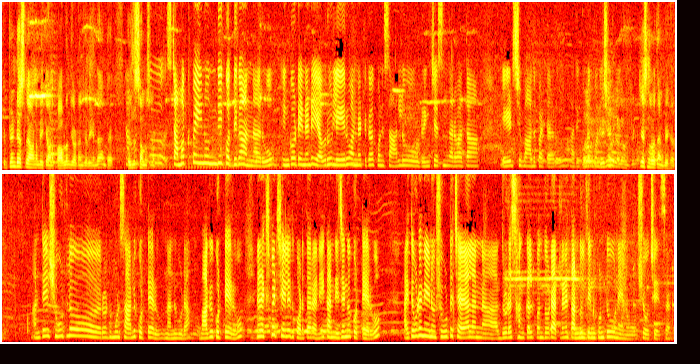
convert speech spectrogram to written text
ఫిఫ్టీన్ డేస్లో ఏమైనా మీకు ఏమైనా ప్రాబ్లం చేయడం జరిగిందా? అంటే హెల్త్ సమస్యలు. స్టమక్ పెయిన్ ఉంది కొద్దిగా అన్నారు. ఇంకోటి ఏంటంటే ఎవరూ లేరు అన్నట్టుగా కొన్నిసార్లు డ్రింక్ చేసిన తర్వాత ఏడ్చి బాధపడ్డారు. అది కూడా కొన్ని చేసిన తర్వాత అంటే షూట్లో రెండు మూడు సార్లు కొట్టారు నన్ను కూడా. బాగా కొట్టారు. నేను ఎక్స్పెక్ట్ చేయలేదు కొడతారని కానీ నిజంగా కొట్టారు. అయితే కూడా నేను షూట్ చేయాలన్న దృఢ సంకల్పంతో అట్లనే తన్నులు తినుకుంటూ నేను షో చేశాను?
